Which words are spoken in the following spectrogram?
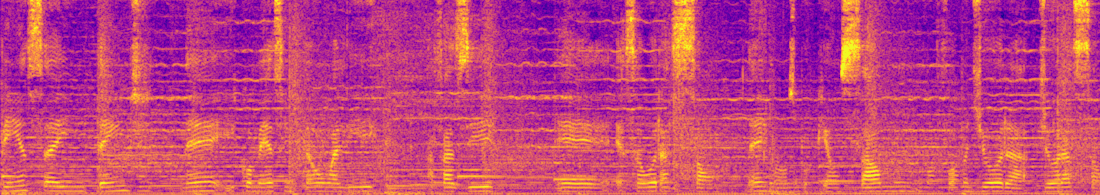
pensa e entende, né, e começa então ali a fazer é, essa oração, né, irmãos, porque é um salmo, uma forma de orar, de oração,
